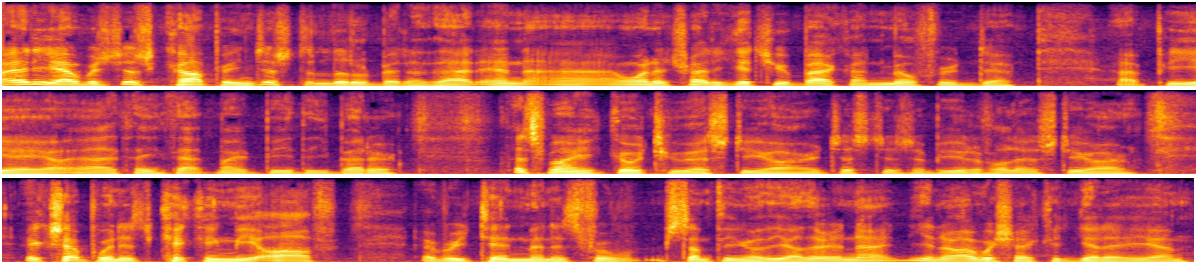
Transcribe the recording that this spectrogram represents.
Eddie, I was just copying just a little bit of that, and I want to try to get you back on Milford, uh, uh, PA. I think that might be the better that's my go-to SDR. Just is a beautiful SDR, except when it's kicking me off every 10 minutes for something or the other. And I, you know, I wish I could get a um,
